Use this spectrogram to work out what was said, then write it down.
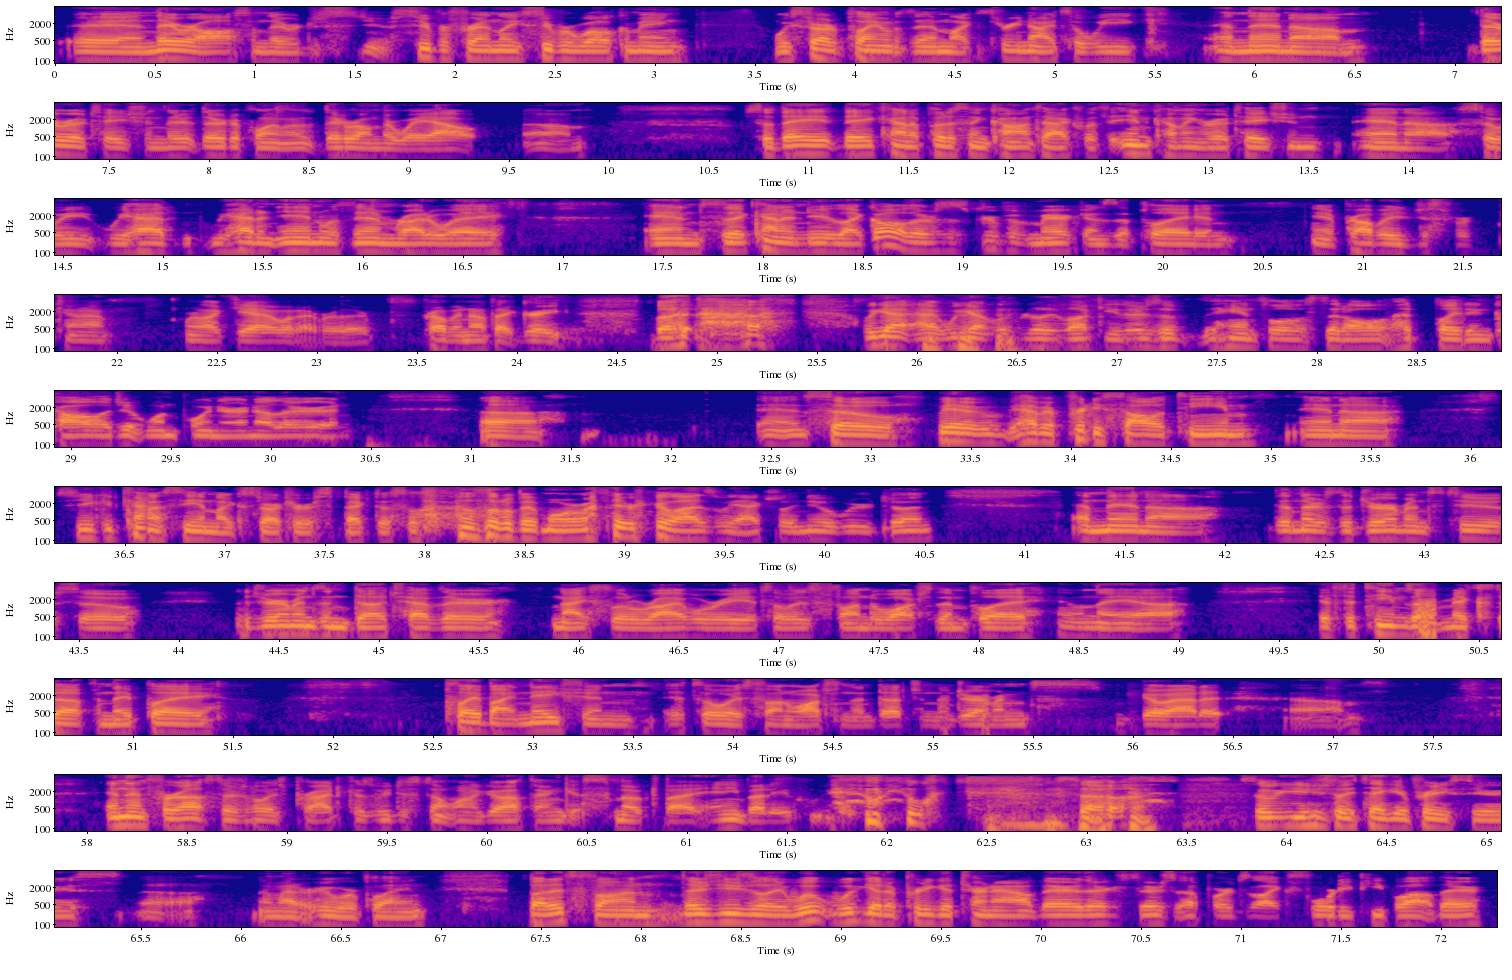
and they were awesome. They were just you know, super friendly, super welcoming. We started playing with them like three nights a week, and then um, their rotation, their their deployment, they were on their way out. Um, so they they kind of put us in contact with incoming rotation, and uh, so we we had we had an in with them right away, and so they kind of knew like oh there's this group of Americans that play, and you know probably just were kind of we're like yeah whatever they're probably not that great, but we got we got really lucky. There's a handful of us that all had played in college at one point or another, and uh, and so we have a pretty solid team, and uh, so you could kind of see them like start to respect us a little bit more when they realized we actually knew what we were doing. And then uh, then there's the Germans too. So the Germans and Dutch have their nice little rivalry. It's always fun to watch them play. And when they uh, if the teams are mixed up and they play play by nation, it's always fun watching the Dutch and the Germans go at it. Um, and then for us, there's always pride because we just don't want to go out there and get smoked by anybody. so, so we usually take it pretty serious. Uh, no matter who we're playing. But it's fun. There's usually we we get a pretty good turnout there. There's there's upwards of like 40 people out there,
